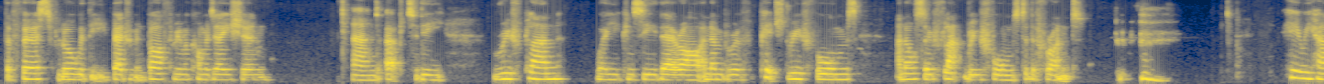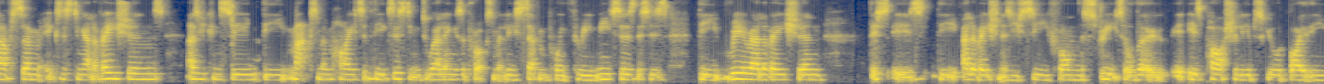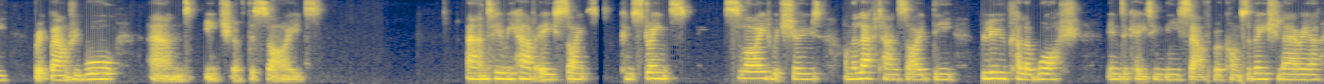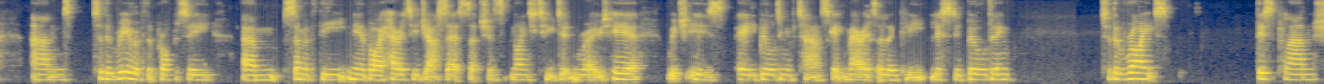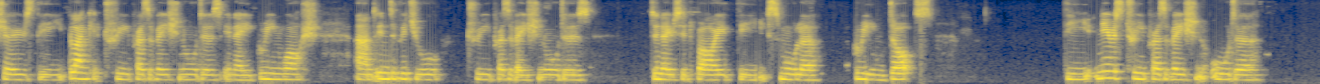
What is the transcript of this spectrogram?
The first floor with the bedroom and bathroom accommodation, and up to the roof plan, where you can see there are a number of pitched roof forms and also flat roof forms to the front. Here we have some existing elevations as you can see, the maximum height of the existing dwelling is approximately 7.3 metres. This is the rear elevation. This is the elevation as you see from the street, although it is partially obscured by the brick boundary wall and each of the sides. And here we have a site constraints slide, which shows on the left hand side the blue colour wash indicating the Southborough Conservation Area, and to the rear of the property, um, some of the nearby heritage assets, such as 92 Ditton Road here, which is a building of Townscape Merit, a locally listed building. To the right, this plan shows the blanket tree preservation orders in a greenwash and individual tree preservation orders denoted by the smaller green dots. The nearest tree preservation order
